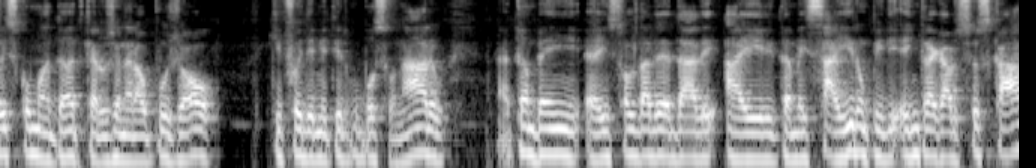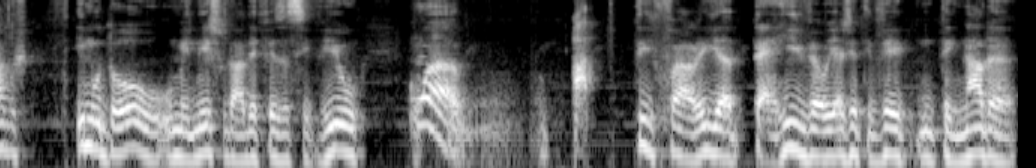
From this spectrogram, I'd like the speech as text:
ex-comandante, que era o general Pujol, que foi demitido por Bolsonaro, também é, em solidariedade a ele também saíram, entregaram os seus cargos e mudou o ministro da Defesa Civil. Uma patifaria terrível e a gente vê que não tem nada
